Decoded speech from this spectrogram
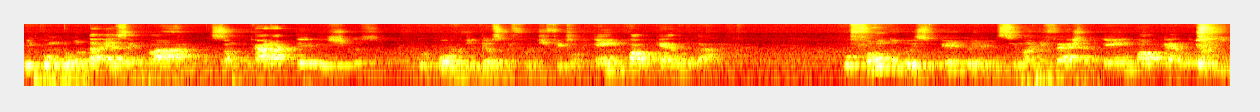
E conduta exemplar são características do povo de Deus que frutificam em qualquer lugar. O fruto do Espírito, gente, se manifesta em qualquer lugar.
